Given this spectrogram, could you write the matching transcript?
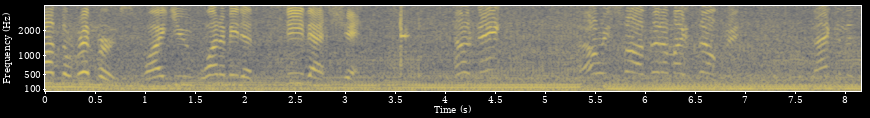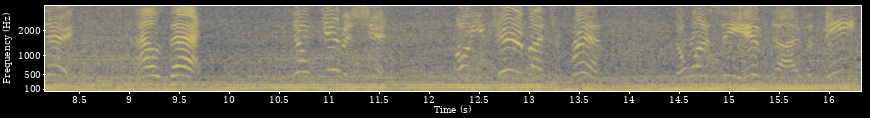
About the Rippers, why you wanted me to see that shit? No, Deke. I always saw a bit of myself in you. Back in the day. How's that? You don't give a shit. Oh, you care about your friend. Don't want to see him die, but me?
